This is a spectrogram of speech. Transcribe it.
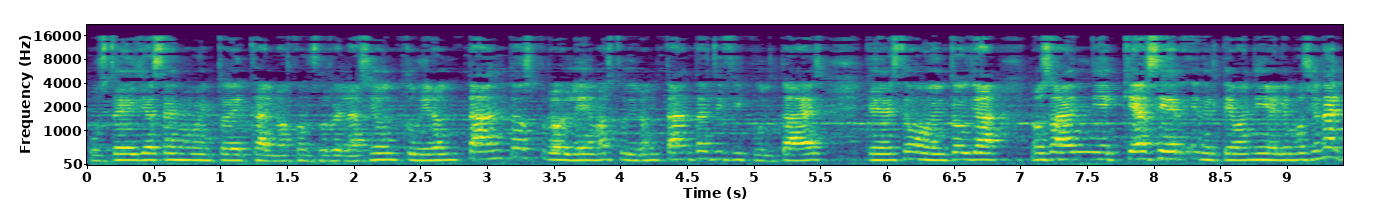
Ustedes ya están en un momento de calma con su relación, tuvieron tantos problemas, tuvieron tantas dificultades que en este momento ya no saben ni qué hacer en el tema a nivel emocional.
